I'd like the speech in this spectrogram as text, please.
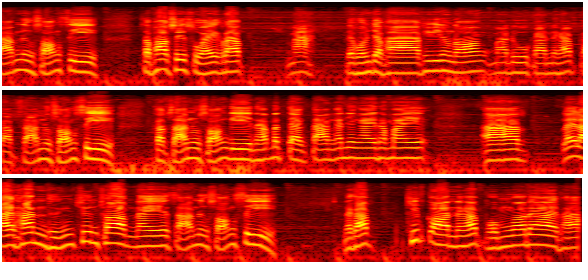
312C สภาพสวย ๆ ครับ มาเดี๋ยวผมจะพาพี่ๆน้องๆมาดูกันนะครับกับ 312C กับ 312D นะครับมันแตกต่างกันยังไงทำไม หลายๆท่านถึงชื่นชอบใน 312C นะครับ คลิปก่อนนะครับผมก็ได้พา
